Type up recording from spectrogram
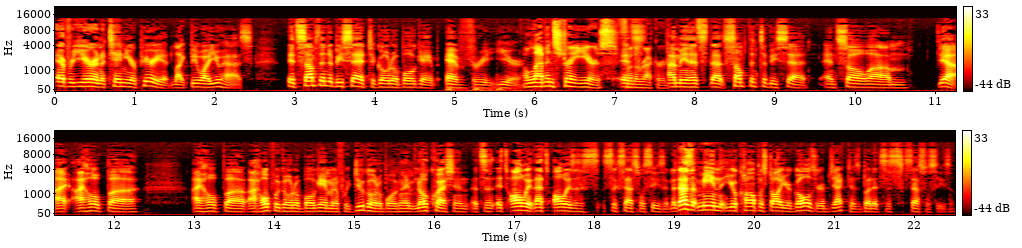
every year in a ten-year period like BYU has. It's something to be said to go to a bowl game every year. 11 straight years for It's- the record. I mean, it's that's something to be said. And so, um, yeah, I, I hope, uh, I hope, uh, I hope we go to a bowl game. And if we do go to a bowl game, no question, it's a, it's always that's always a s- successful season. It doesn't mean that you accomplished all your goals or objectives, but it's a successful season.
